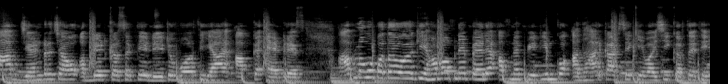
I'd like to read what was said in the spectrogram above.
आप जेंडर चाहो अपडेट कर सकते हैं डेट ऑफ़ बर्थ या आपका एड्रेस आप लोगों को पता होगा कि हम अपने पहले अपने पेटीएम को आधार कार्ड से केवाईसी करते थे,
